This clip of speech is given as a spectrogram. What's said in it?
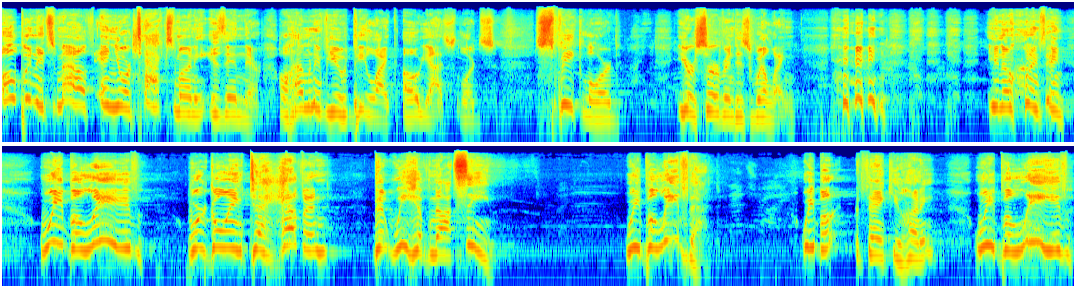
open its mouth, and your tax money is in there. Oh, how many of you would be like, oh, yes, Lord, speak, Lord, your servant is willing? you know what I'm saying? We believe we're going to heaven that we have not seen. We believe that. We be- thank you, honey. We believe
